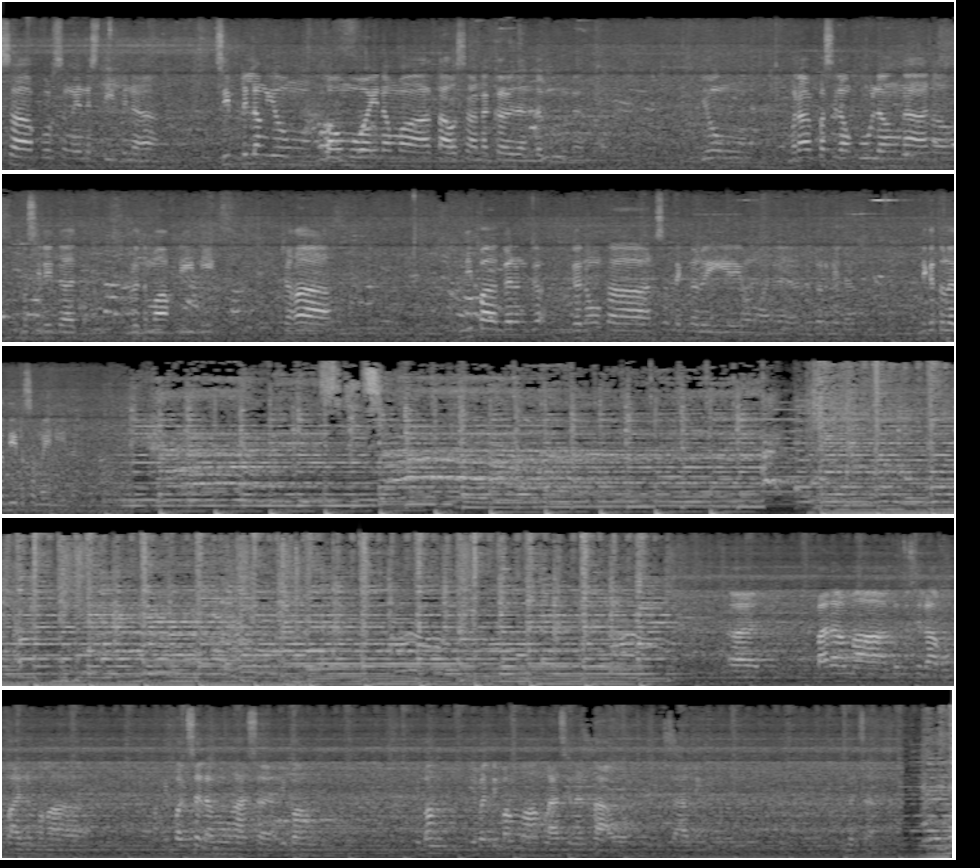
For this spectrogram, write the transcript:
Sa kurso ng NSTP na simple lang yung pamumuhay ng mga tao sa Nagkaroon Laguna. Yung marami pa silang kulang na ano, fasilidad, tulad ng mga clinic. Tsaka hindi pa ganun ganun ka ano, sa teknolohiya yung ano, lugar nila. Hindi katulad dito sa Maynila. Makipagsalamuha sa ibang ibang iba't ibang mga klase ng tao sa ating bansa.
